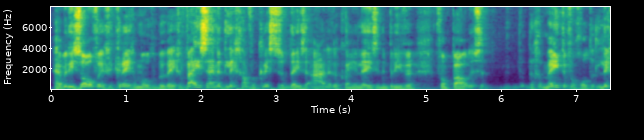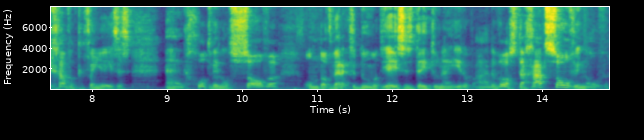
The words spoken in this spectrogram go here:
Hebben die zalving gekregen mogen bewegen. Wij zijn het lichaam van Christus op deze aarde. Dat kan je lezen in de brieven van Paulus. De gemeente van God, het lichaam van, van Jezus. En God wil ons salven om dat werk te doen wat Jezus deed toen hij hier op aarde was. Daar gaat salving over.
